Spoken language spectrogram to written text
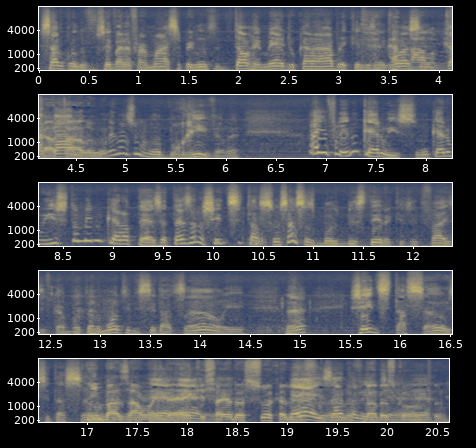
Sabe quando você vai na farmácia, pergunta de tal remédio, o cara abre aqueles negócios. Catálogo. Catálogo. Um negócio horrível, né? Aí eu falei, não quero isso, não quero isso, também não quero a tese. A tese era cheia de citações. Sabe essas bo- besteiras que a gente faz e ficar botando um monte de citação e, né? Cheio de citação e citação. Embasar uma É, ideia é, que é. saiu da sua cabeça É, né, no exatamente, final das é, contas.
